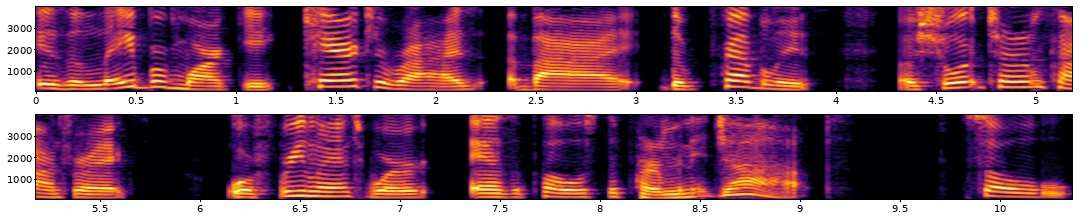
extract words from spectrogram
is a labor market characterized by the prevalence of short-term contracts or freelance work as opposed to permanent jobs. So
